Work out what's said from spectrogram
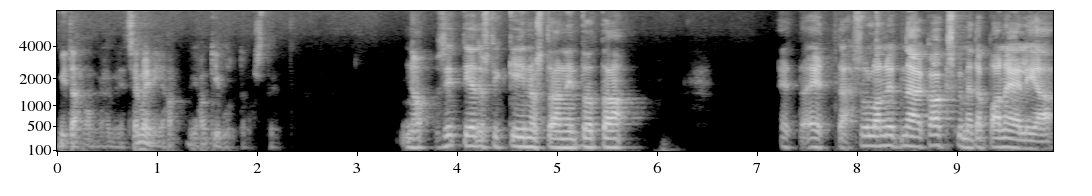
mitään ongelmia. Että se meni ihan, ihan kivuttomasti. No sitten tietysti kiinnostaa, niin tota, että, että sulla on nyt nämä 20 paneelia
